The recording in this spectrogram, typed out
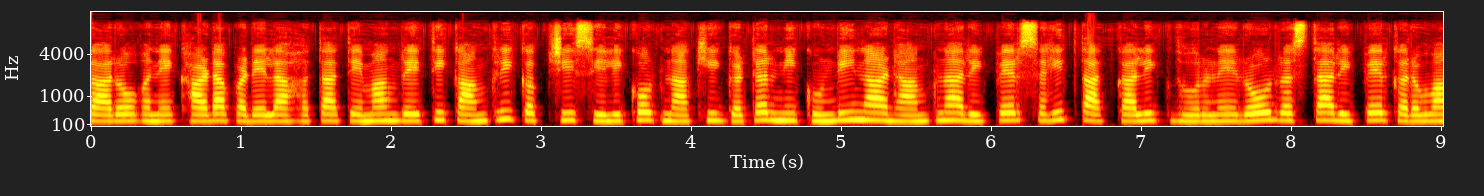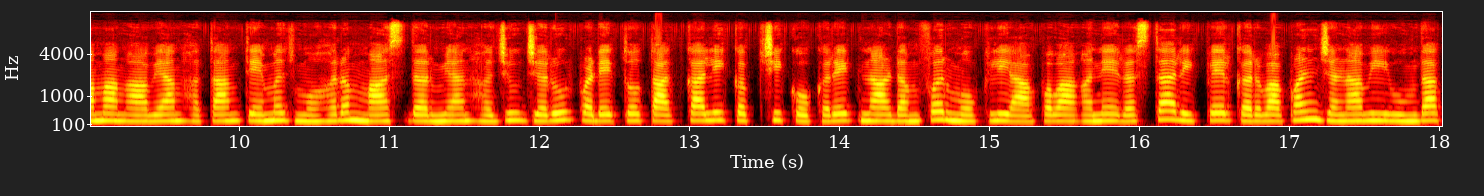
ગારો અને ખાડા પડેલા હતા તેમાં રેતી, કાંકરી, કપચી, સિલિકોટ નાખી ગટરની કુંડીના ઢાંકના રિપેર સહિત તાત્કાલિક ધોરણે રોડ રસ્તા રિપેર કરવામાં આવ્યા હતા તેમજ મોહરમ માસ દરમિયાન હજુ જરૂર પડે તો તાત્કાલિક કપચી કોકરેટના ડમ્ફર મોકલી આપવા અને રસ્તા રિપેર કરવા પણ જણાવી ઉમદા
